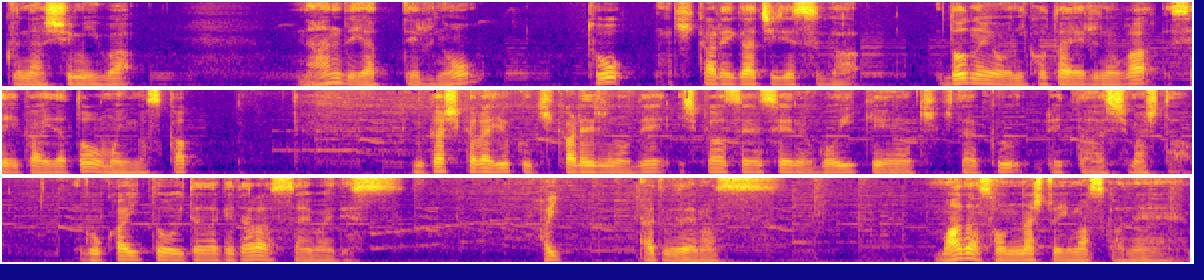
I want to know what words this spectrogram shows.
クな趣味は何でやってるの？と聞かれがちですがどのように答えるのが正解だと思いますか？昔からよく聞かれるので石川先生のご意見を聞きたくレターしました。ご回答いただけたら幸いです。はいありがとうございます。まだそんな人いますかね？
